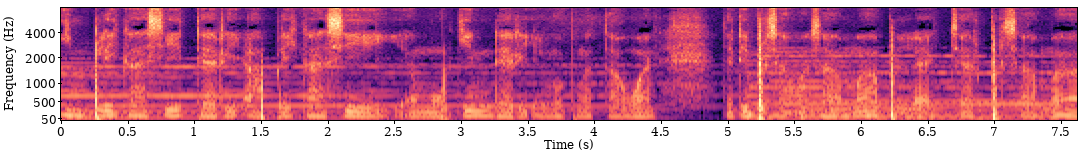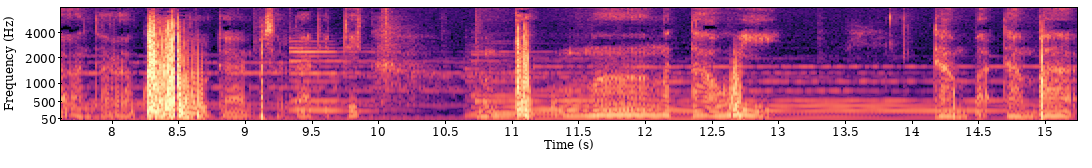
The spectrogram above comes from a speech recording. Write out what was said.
implikasi dari aplikasi yang mungkin dari ilmu pengetahuan. Jadi bersama-sama belajar bersama antara guru dan peserta didik untuk mengetahui dampak-dampak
